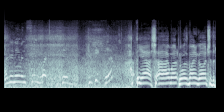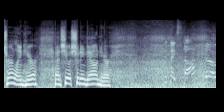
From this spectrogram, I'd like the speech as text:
I didn't even see what did you get clipped? Yes, I went, was going to go into the turn lane here, and she was shooting down here. Did they stop? No,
